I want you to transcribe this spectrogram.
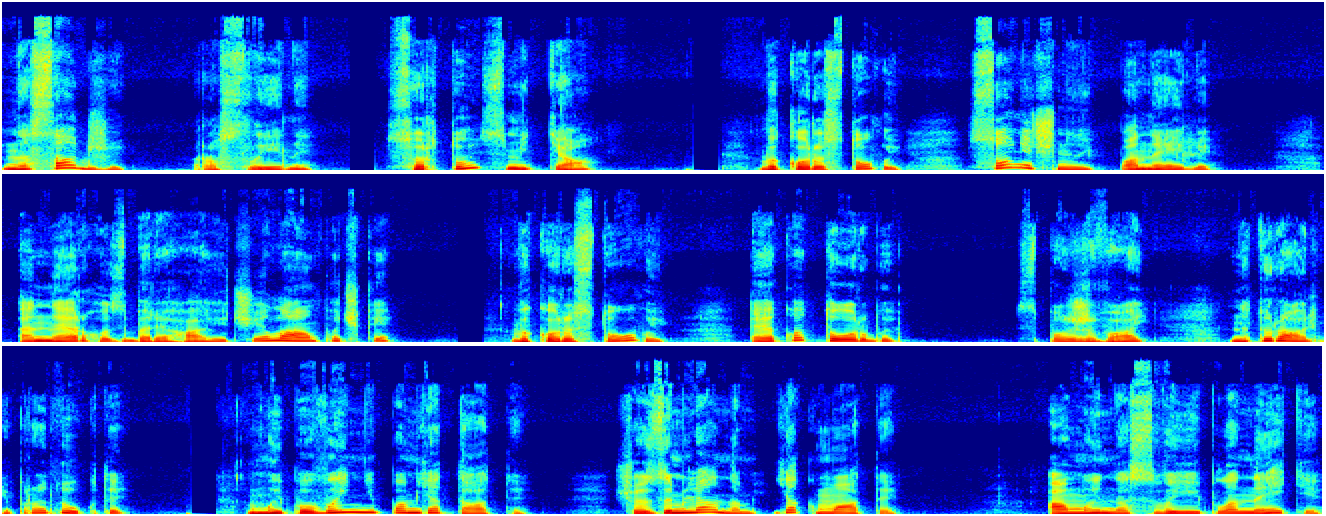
Насаджуй рослини, сортуй сміття, використовуй сонячні панелі, енергозберігаючі лампочки, використовуй екоторби, споживай натуральні продукти. Ми повинні пам'ятати, що земля нам як мати, а ми на своїй планеті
